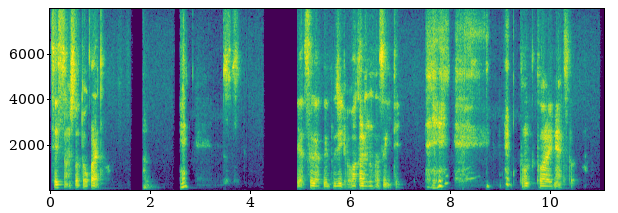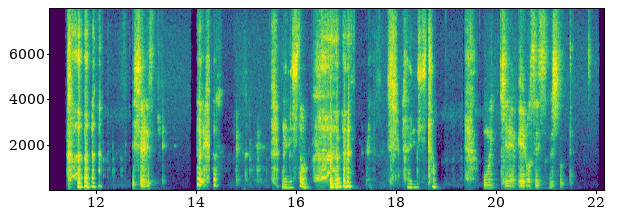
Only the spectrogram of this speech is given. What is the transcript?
切算しとって怒られたわ。え？いや、数学の授業分からなさすぎて。と隣のやつと。一緒に何しとん？何しとん？思いっきりエロ切算しとって。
